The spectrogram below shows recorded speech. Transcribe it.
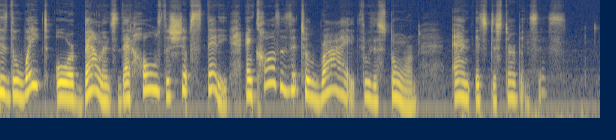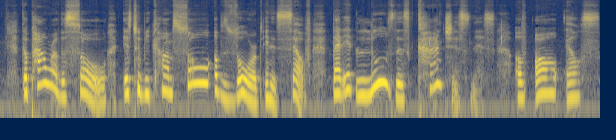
is the weight or balance that holds the ship steady and causes it to ride through the storm and its disturbances. The power of the soul is to become so absorbed in itself that it loses consciousness of all else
